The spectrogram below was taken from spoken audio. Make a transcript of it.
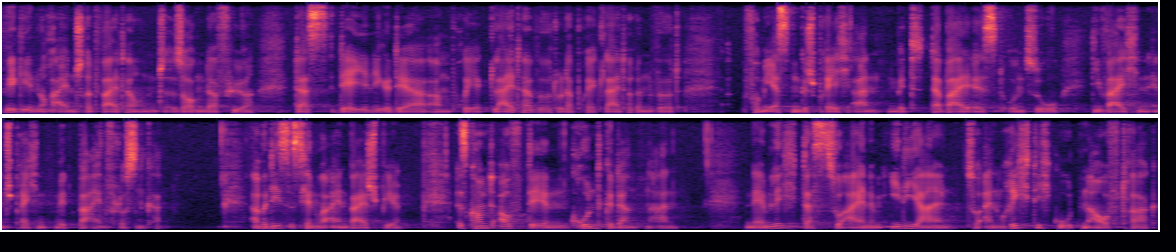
Wir gehen noch einen Schritt weiter und sorgen dafür, dass derjenige, der ähm, Projektleiter wird oder Projektleiterin wird, vom ersten Gespräch an mit dabei ist und so die Weichen entsprechend mit beeinflussen kann. Aber dies ist ja nur ein Beispiel. Es kommt auf den Grundgedanken an, nämlich dass zu einem idealen, zu einem richtig guten Auftrag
